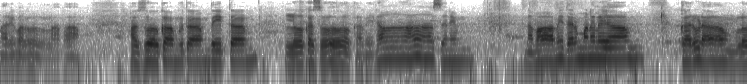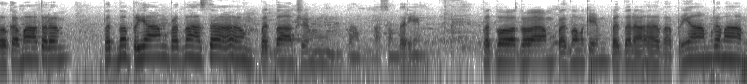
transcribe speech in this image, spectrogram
హరివల్లభాం అశోకామృతాం దీప్తాం లోకశోక లోకశోకవినాశనిం. నమామి ధర్మనిలయాం కరుణాం లోకమాతరం పద్మప్రియాం పద్మహస్తాం పద్మాక్షిం పద్మసుందరీం పద్మోద్భవాం పద్మముఖీం పద్మనాభ ప్రియాం రమాం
